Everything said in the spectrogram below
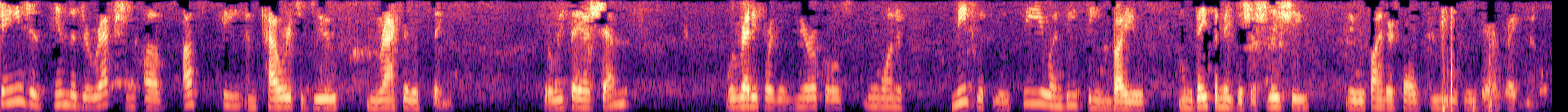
changes in the direction of us being empowered to do miraculous things. So we say, Hashem, we're ready for the miracles. We want to meet with you, see you, and be seen by you. In the Beis Hamikdash Shlishi, we find ourselves immediately there right now.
